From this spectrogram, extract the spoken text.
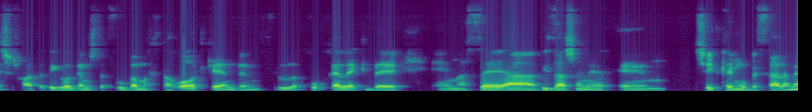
של שכונת התקווה גם השתתפו במחתרות, כן, והם אפילו לקחו חלק במעשה הביזה שהתקיימו בסלמה,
